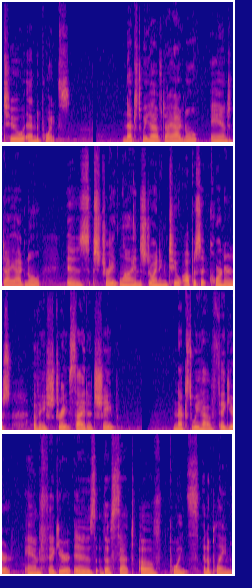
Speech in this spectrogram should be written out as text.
two endpoints. Next, we have diagonal, and diagonal is straight lines joining two opposite corners of a straight-sided shape Next we have figure, and figure is the set of points in a plane.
